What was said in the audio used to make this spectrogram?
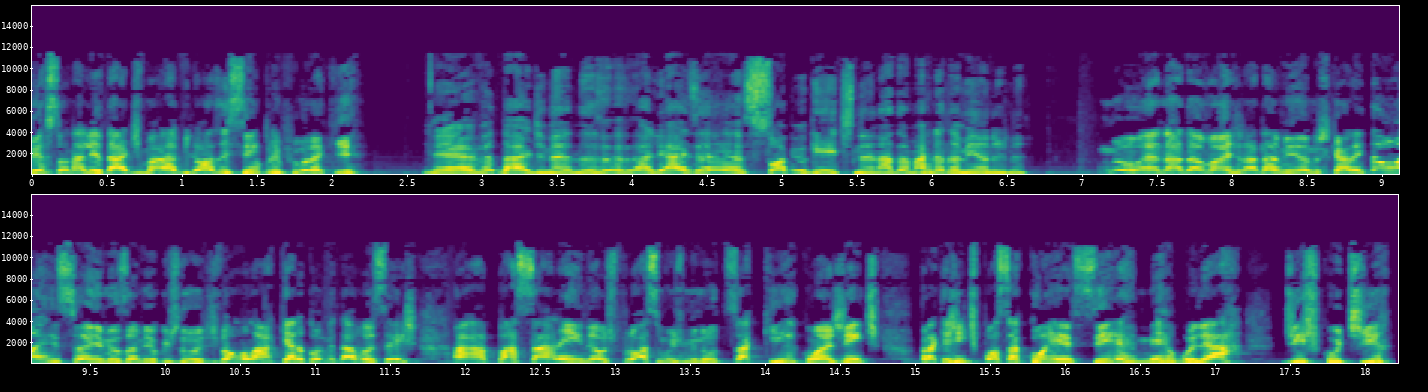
Personalidades maravilhosas sempre por aqui. É verdade, né? Aliás, é só Bill Gates, né? Nada mais, nada menos, né? Não é nada mais, nada menos, cara. Então é isso aí, meus amigos dudes. Vamos lá, quero convidar vocês a passarem né, os próximos minutos aqui com a gente para que a gente possa conhecer, mergulhar, discutir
